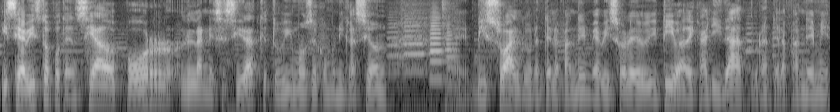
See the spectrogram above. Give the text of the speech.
Y se ha visto potenciado por la necesidad que tuvimos de comunicación eh, visual durante la pandemia, visual y auditiva, de calidad durante la pandemia,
